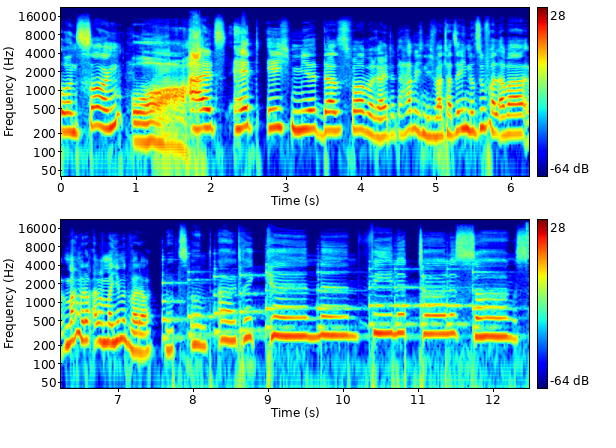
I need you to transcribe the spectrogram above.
und Song, Oh, als hätte ich mir das vorbereitet. Habe ich nicht, war tatsächlich nur Zufall, aber machen wir doch einfach mal hiermit weiter. Lutz und Aldrich kennen viele tolle Songs.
